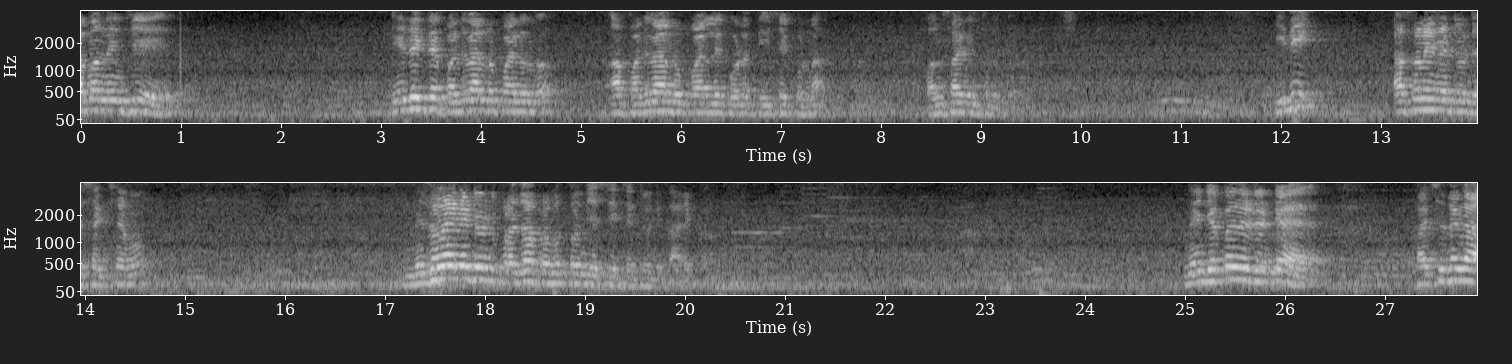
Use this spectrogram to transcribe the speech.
సంబంధించి ఏదైతే పదివేల రూపాయలు ఉందో ఆ పదివేల రూపాయలని కూడా తీసేయకుండా కొనసాగించడం ఇది అసలైనటువంటి సంక్షేమం. నిజమైనటువంటి ప్రజాప్రభుత్వం చేసేటటువంటి కార్యక్రమం. నేను చెప్పేది ఏంటంటే ఖచ్చితంగా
